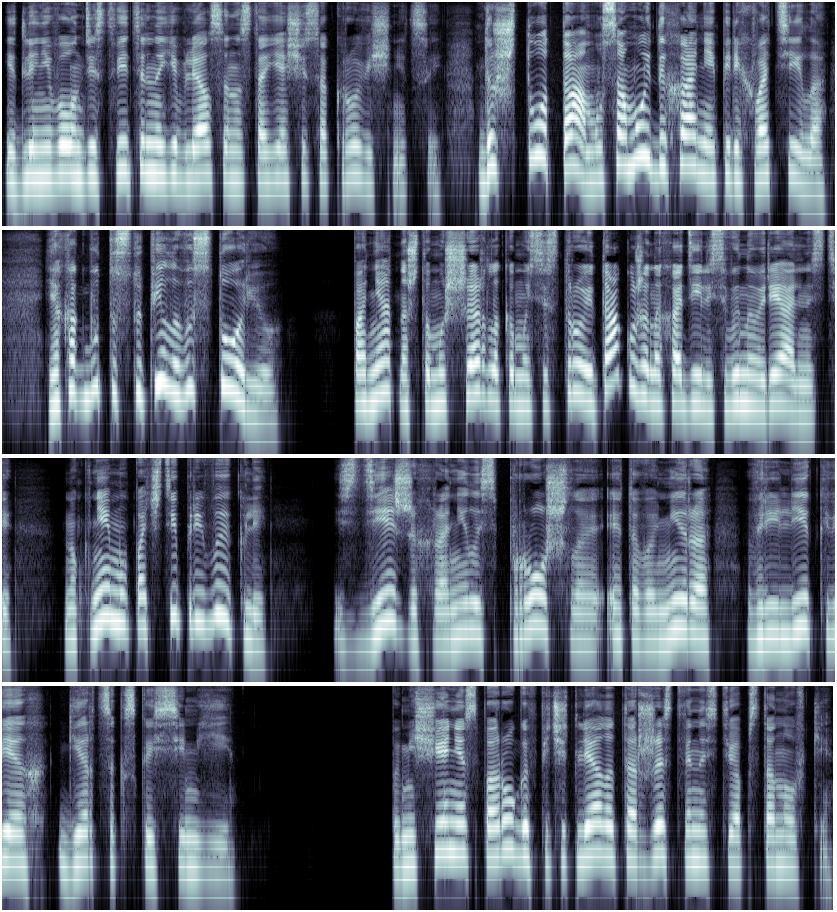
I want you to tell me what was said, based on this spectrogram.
И для него он действительно являлся настоящей сокровищницей. Да что там, у самой дыхание перехватило. Я как будто ступила в историю. Понятно, что мы с Шерлоком и сестрой и так уже находились в иной реальности, но к ней мы почти привыкли. Здесь же хранилось прошлое этого мира в реликвиях герцогской семьи. Помещение с порога впечатляло торжественностью обстановки.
